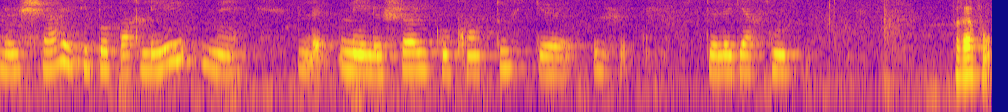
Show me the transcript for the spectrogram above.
le chat, il sait pas parler, mais le, chat, il comprend tout que, ce que le garçon dit. Bravo.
